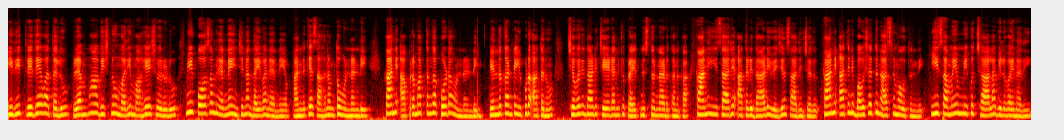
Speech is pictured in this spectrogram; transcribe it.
ఇది త్రిదేవతలు బ్రహ్మ విష్ణు మరియు మహేశ్వరుడు మీ కోసం నిర్ణయించిన దైవ నిర్ణయం. అందుకే సహనంతో ఉండండి. కానీ అప్రమత్తంగా కూడా ఉండండి. ఎందుకంటే ఇప్పుడు అతను చివరి దాడి చేయడానికి ప్రయత్నిస్తున్నాడు కనుక. కానీ ఈసారి అతడి దాడి విజయం సాధించదు. కానీ అతని భవిష్యత్తు నాశనం అవుతుంది. ఈ సమయం మీకు చాలా విలువైనది.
